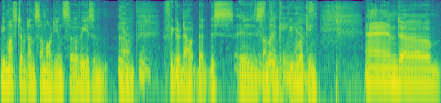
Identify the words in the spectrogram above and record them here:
they must have done some audience surveys and Yeah, um, yeah. figured out that this is Is something that working, be yes. working. And um,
